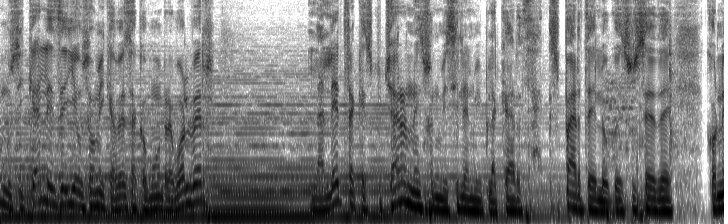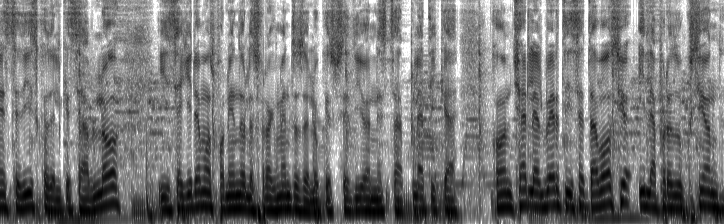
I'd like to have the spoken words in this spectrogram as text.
musical es de ella usó mi cabeza como un revólver. La letra que escucharon es un misil en mi placard. Es parte de lo que sucede con este disco del que se habló y seguiremos poniendo los fragmentos de lo que sucedió en esta plática con Charlie Alberti y Zeta Bocio y la producción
